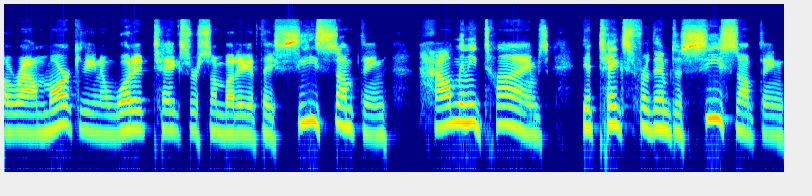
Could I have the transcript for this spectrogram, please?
around marketing and what it takes for somebody if they see something how many times it takes for them to see something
